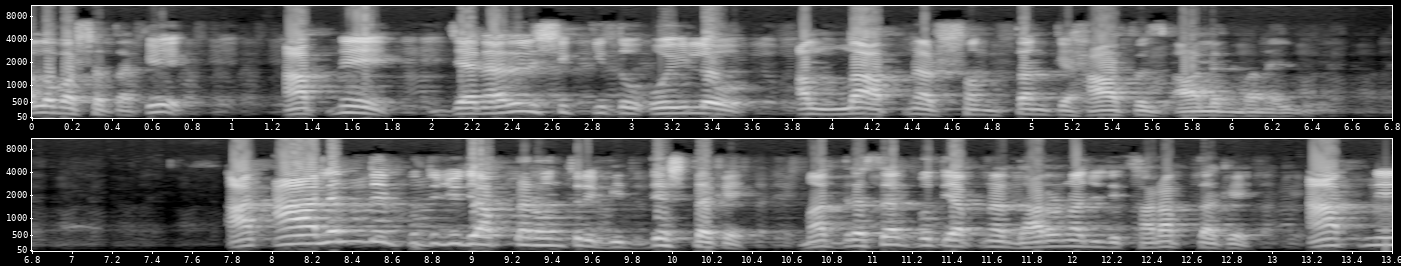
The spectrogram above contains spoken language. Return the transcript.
ভালোবাসা থাকে, আপনি জেনারেল শিক্ষিত হইল আল্লাহ আপনার সন্তানকে হাফেজ আলেম বানাইবে। আর আলেমদের প্রতি যদি আপনার অন্তরে বিদ্বেষ থাকে, মাদ্রাসার প্রতি আপনার ধারণা যদি খারাপ থাকে, আপনি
